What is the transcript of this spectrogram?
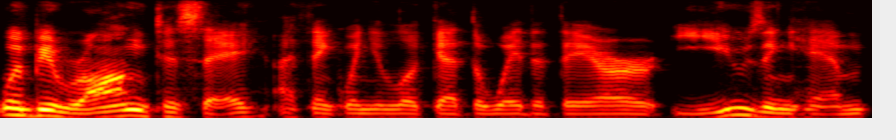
wouldn't be wrong to say. I think when you look at the way that they are using him,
